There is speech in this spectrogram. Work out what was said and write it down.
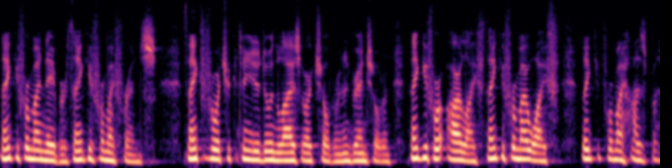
Thank you for my neighbor. Thank you for my friends. Thank you for what you continue to do in the lives of our children and grandchildren. Thank you for our life. Thank you for my wife. Thank you for my husband.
